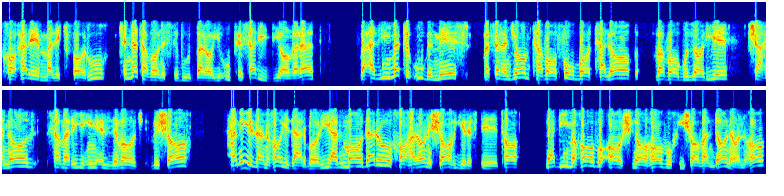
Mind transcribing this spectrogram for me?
خواهر ملک فاروق که نتوانسته بود برای او پسری بیاورد و عظیمت او به مصر و سرانجام توافق با طلاق و واگذاری شهناز ثمره این ازدواج به شاه. همه زنهای درباری از مادر و خواهران شاه گرفته تا ندیمه ها و آشناها و خیشاوندان آنها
